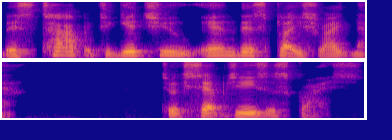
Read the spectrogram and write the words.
this topic to get you in this place right now to accept Jesus Christ.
